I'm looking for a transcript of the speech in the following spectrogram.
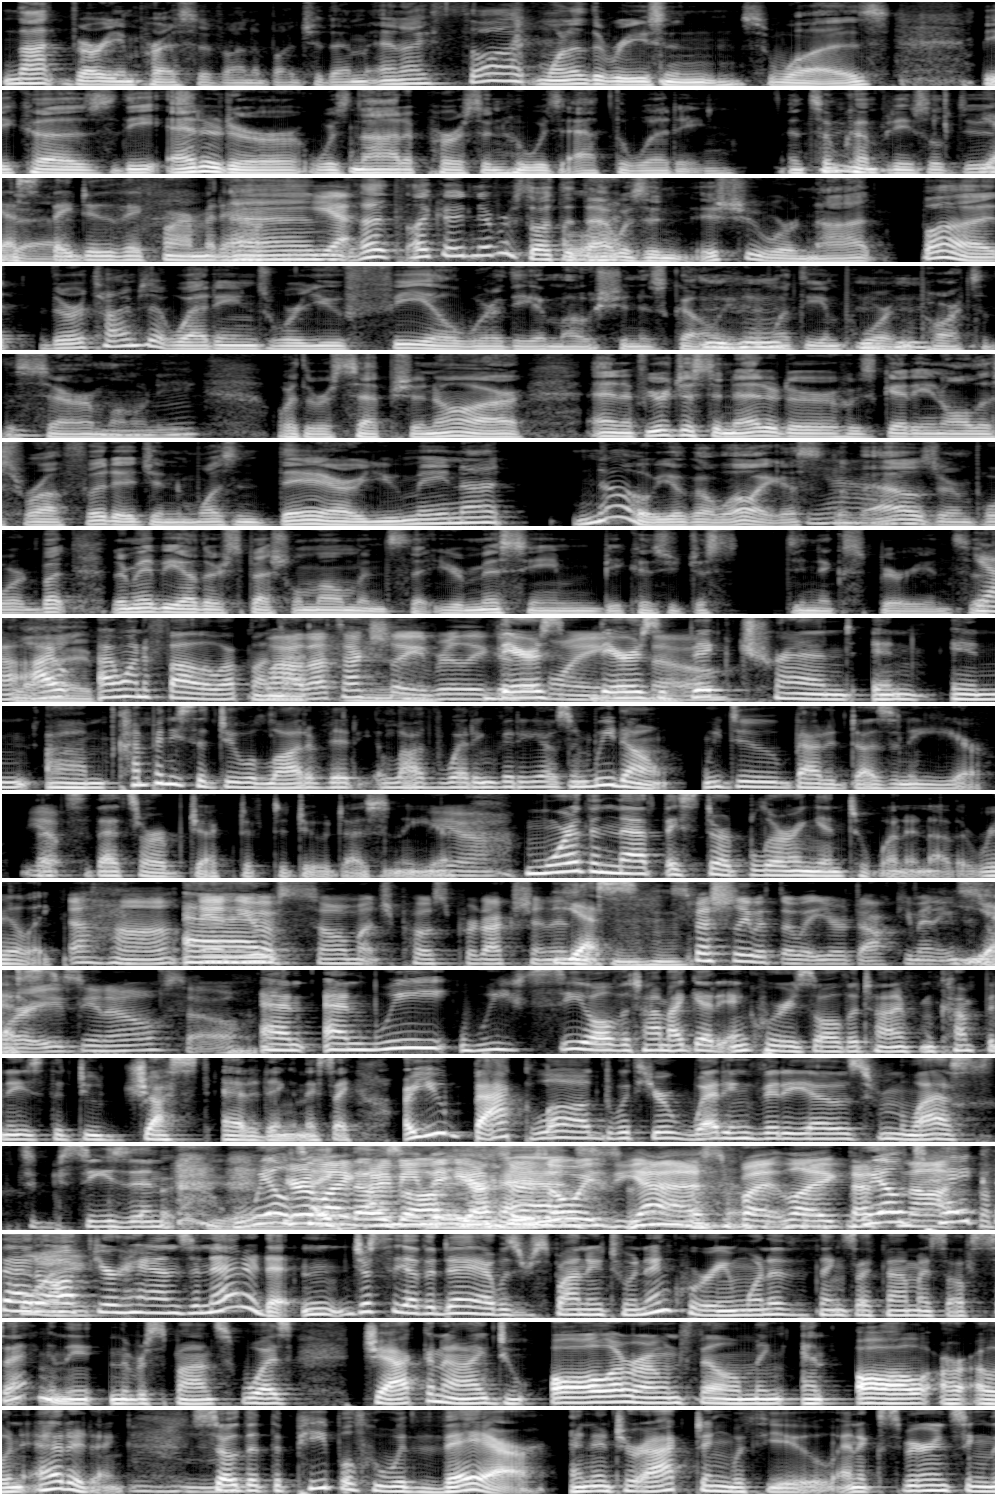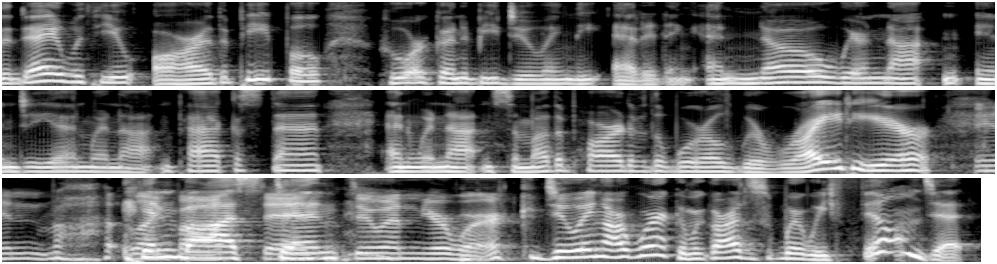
not very impressive on a bunch of them. And I thought one of the reasons was because the editor was not a person who was at the wedding. And some companies will do yes, that. they do. They farm it out. And Yeah. I- like I never thought that that was an issue or not. But there are times at weddings where you feel where the emotion is going Mm-hmm. and what the important parts of the ceremony or the reception are. And if you're just an editor who's getting all this raw footage and wasn't there, you may not know. You'll go, well, I guess the vows are important. But there may be other special moments that you're missing because you just didn't experience it yeah, live. I, I want to follow up on Wow, that. Wow, that's actually a really good there's point. there's so- a big trend in in um, companies that do a lot of it, a lot of wedding videos, and we don't. We do about a dozen a year. Yep. That's that's our objective to do a dozen a year. Yeah. More than that, they start blurring into one another. Really. Uh huh. And, you have so much post production. Yes. Especially with the way you're documenting Yes. stories, you know? So, And and we we see all the time. I get inquiries all the time from companies that do just editing, and they say, "Are you backlogged with your wedding videos from last season? We'll you're take like, I mean, off the your answer hands. is always yes, but like, that's we'll not take the that point. off your hands and edit it. And just the other day, I was responding to an inquiry, and one of the things I found myself saying in the, in the response was Jack and I do all our own filming and all our own editing, Mm-hmm. so that the people who were there and interacting with you and experiencing the day with you are the people who are going to be doing the editing. And no, we're not in India, and we're not in Pakistan, and we're not in some other part of the world. We're right here in, like In Boston, Boston. doing your work. doing our work, and regardless of where we filmed it,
